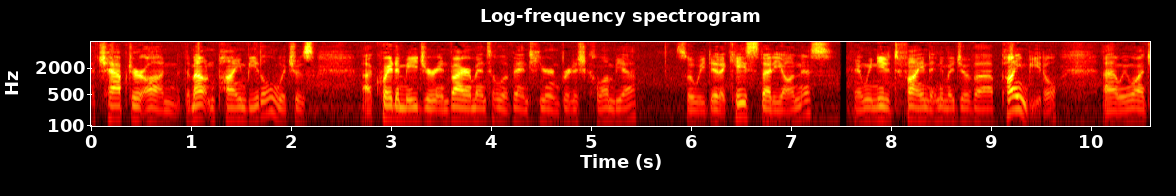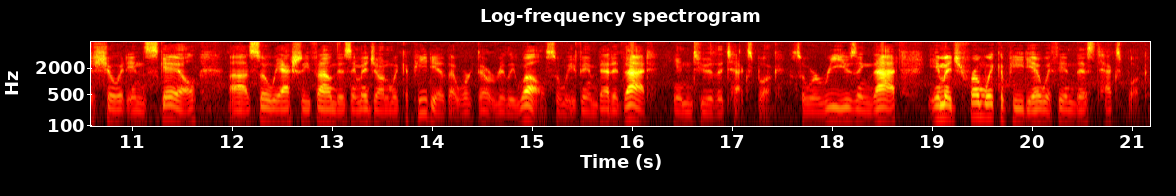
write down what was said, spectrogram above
a, chapter on the mountain pine beetle, which was uh, quite a major environmental event here in British Columbia. So we did a case study on this and we needed to find an image of a pine beetle. Uh, we wanted to show it in scale, uh, so we actually found this image on Wikipedia that worked out really well. So we've embedded that into the textbook. So we're reusing that image from Wikipedia within this textbook.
